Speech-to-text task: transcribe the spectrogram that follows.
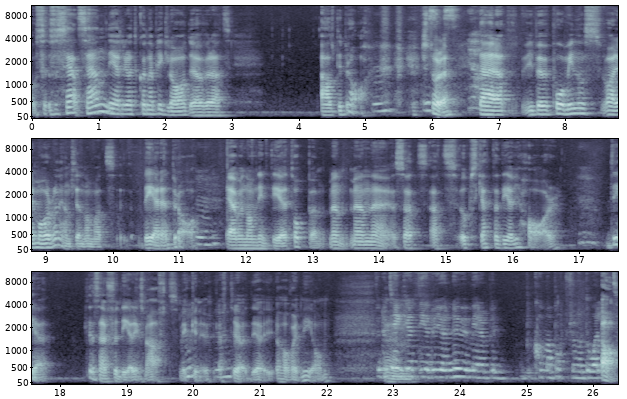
och så, så sen, sen gäller det att kunna bli glad över att allt är bra. Förstår du? Det här att vi behöver påminna oss varje morgon egentligen om att det är rätt bra. Även om det inte är toppen. Men, men eh, så att, att uppskatta det vi har. Det, det är en sån här fundering som jag har haft mycket nu efter det jag har varit med om. För du tänker att det du gör nu är mer att bli, komma bort från något dåligt? Ja,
